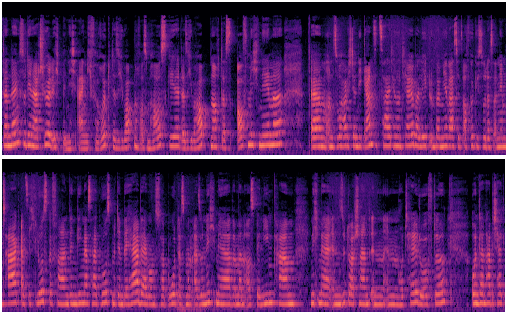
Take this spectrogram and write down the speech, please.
dann denkst du dir natürlich, bin ich eigentlich verrückt, dass ich überhaupt noch aus dem Haus gehe, dass ich überhaupt noch das auf mich nehme. Ähm, und so habe ich dann die ganze Zeit hin und her überlegt. Und bei mir war es jetzt auch wirklich so, dass an dem Tag, als ich losgefahren bin, ging das halt los mit dem Beherbergungsverbot, dass man also nicht mehr, wenn man aus Berlin kam, nicht mehr in Süddeutschland in, in ein Hotel durfte. Und dann habe ich halt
